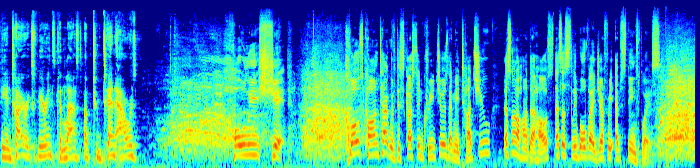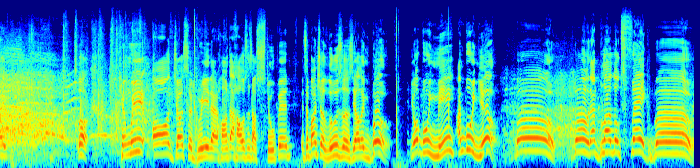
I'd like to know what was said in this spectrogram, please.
The entire experience can last up to 10 hours. Holy shit. Close contact with disgusting creatures that may touch you? That's not a haunted house. That's a sleepover at Jeffrey Epstein's place. Right? Look, can we all just agree that haunted houses are stupid? It's a bunch of losers yelling, boo! You're booing me? I'm booing you. Boo! Boo! That blood looks fake. Boo!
